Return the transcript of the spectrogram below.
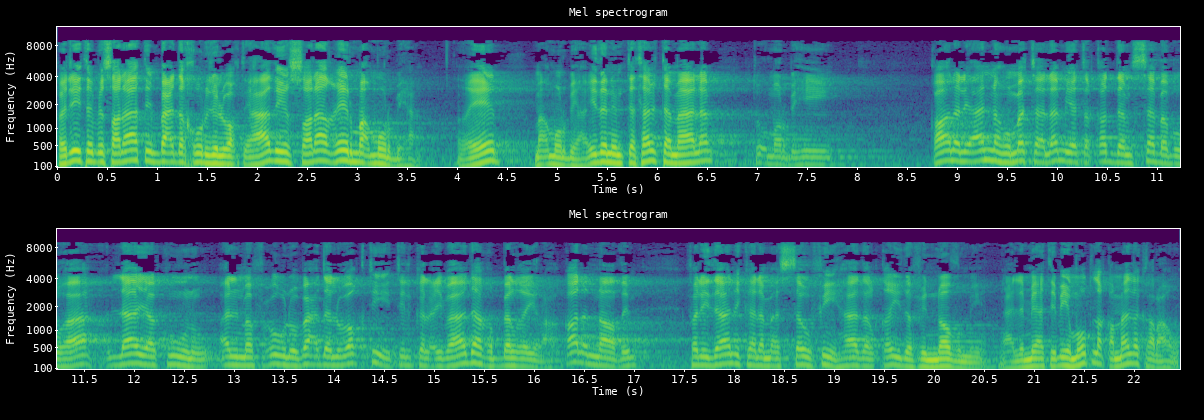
فجئت بصلاة بعد خروج الوقت. هذه الصلاة غير مأمور بها غير مأمور بها. إذا امتثلت ما لم تؤمر به. قال لأنه متى لم يتقدم سببها لا يكون المفعول بعد الوقت تلك العبادة بل غيرها. قال الناظم فلذلك لم استوفي هذا القيد في النظم. يعني لم يأتي به مطلقا ما ذكره.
